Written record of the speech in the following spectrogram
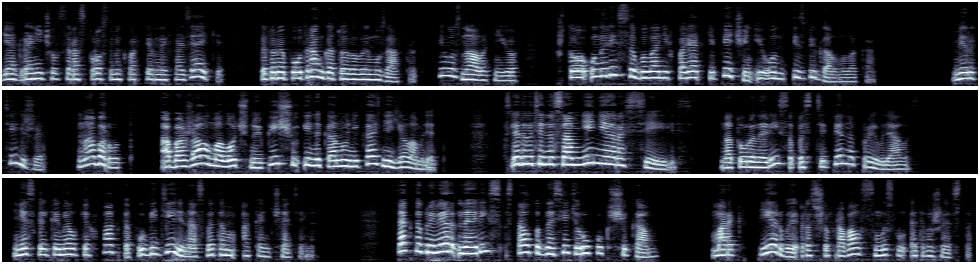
Я ограничился расспросами квартирной хозяйки, которая по утрам готовила ему завтрак, и узнал от нее, что у Нериса была не в порядке печень, и он избегал молока. Мертиль же, наоборот, обожал молочную пищу и накануне казни ел омлет. Следовательно, сомнения рассеялись. Натура Нериса постепенно проявлялась. Несколько мелких фактов убедили нас в этом окончательно. Так, например, Нерис стал подносить руку к щекам. Марк первый расшифровал смысл этого жеста.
